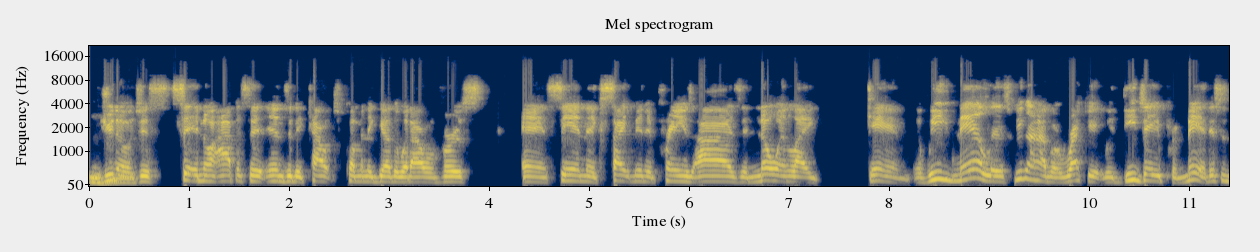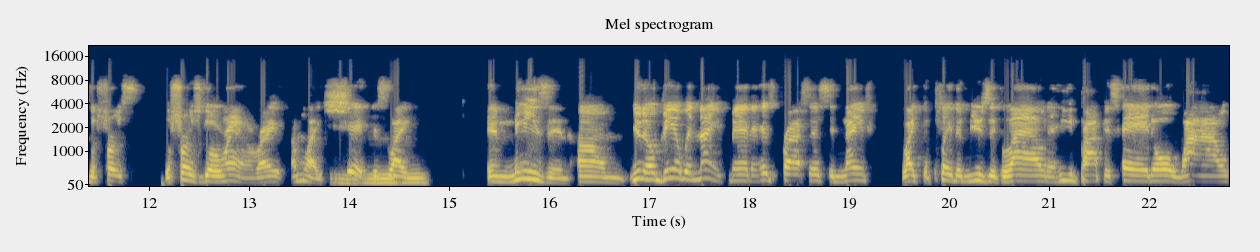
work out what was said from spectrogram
mm-hmm. you know, mm-hmm. just sitting on opposite ends of the couch, coming together with our verse and seeing the excitement in Preem's eyes and knowing like damn, if we nail this, we're gonna have a record with DJ Premier. This is the first the first go round, right? I'm like, shit, mm-hmm. it's like amazing. Um, you know, being with Ninth, man, and his process and Ninth like to play the music loud and he bop his head all wow.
